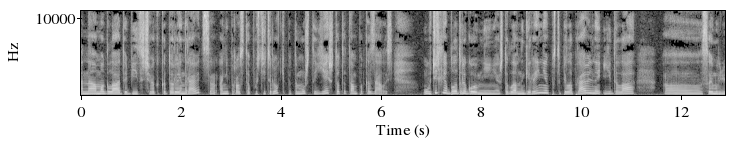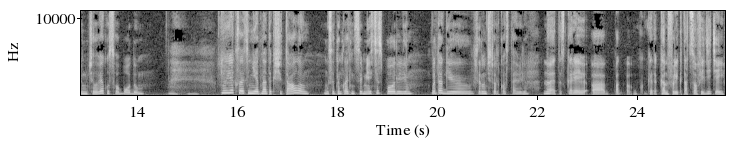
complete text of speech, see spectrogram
она могла добиться человека, который ей нравится, а не просто опустить руки, потому что ей что-то там показалось. У учителя было другое мнение, что главная героиня поступила правильно и дала э, своему любимому человеку свободу. Mm-hmm. Ну, я, кстати, не одна так считала. Мы с одноклассницей вместе спорили. В итоге все равно четверку оставили. Ну, это скорее а, это конфликт отцов и детей.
